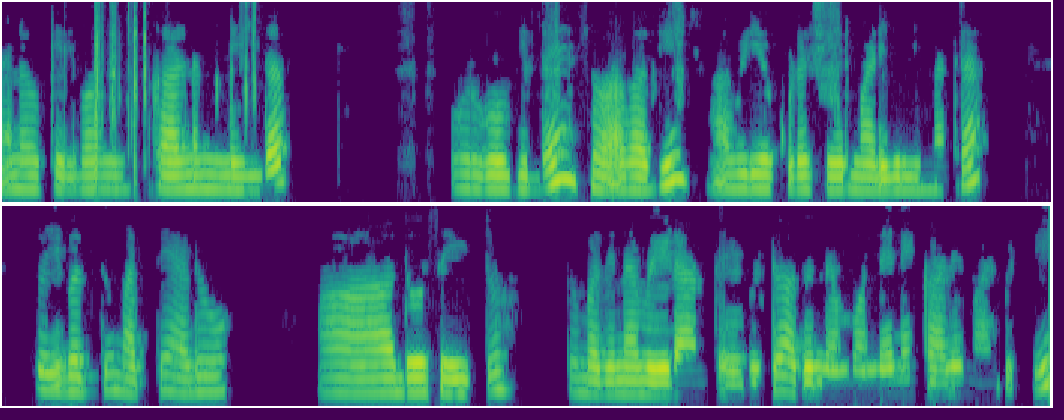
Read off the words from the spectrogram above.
ನಾನು ಕೆಲವೊಂದು ಕಾರಣಗಳಿಂದ ಹೋಗಿದ್ದೆ. ಸೊ ಹಾಗಾಗಿ ಆ ವಿಡಿಯೋ ಕೂಡ ಶೇರ್ ಮಾಡಿದ್ದೀನಿ ನಿಮ್ಮ ಹತ್ರ. ಸೊ ಇವತ್ತು ಮತ್ತೆ ಅದು ದೋಸೆ ಇಟ್ಟು ತುಂಬ ದಿನ ಬೇಡ ಅಂತ ಹೇಳ್ಬಿಟ್ಟು ಅದನ್ನು ಮೊನ್ನೆನೇ ಖಾಲಿ ಮಾಡಿಬಿಟ್ವಿ.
